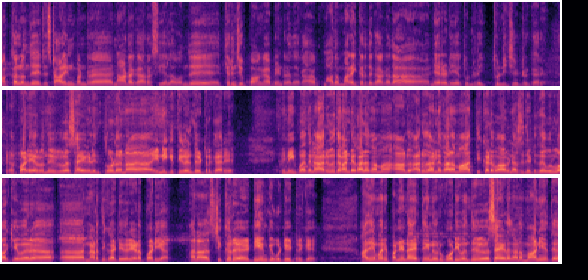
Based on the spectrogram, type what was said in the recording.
மக்கள் வந்து இது ஸ்டாலின் பண்ணுற நாடக அரசியலை வந்து தெரிஞ்சுப்பாங்க அப்படின்றதுக்காக அதை மறைக்கிறதுக்காக தான் நேரடியாக துண்டி துண்டிச்சிட்டு இருக்காரு எடப்பாடியார் வந்து விவசாயிகளின் தோழனாக இன்னைக்கு திகழ்ந்துட்டு இருக்காரு இன்றைக்கி பார்த்தீங்கன்னா அறுபது ஆண்டு காலமாக அறுபது ஆண்டு காலமாக அத்திக்கடை ஆவிநாச திட்டத்தை உருவாக்கியவர் நடத்தி காட்டியவர் எடப்பாடியார். ஆனால் ஸ்டிக்கர் டிஎம்கே ஒட்டிகிட்ருக்கு அதே மாதிரி பன்னெண்டாயிரத்தி ஐநூறு கோடி வந்து விவசாயிகளுக்கான மானியத்தை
